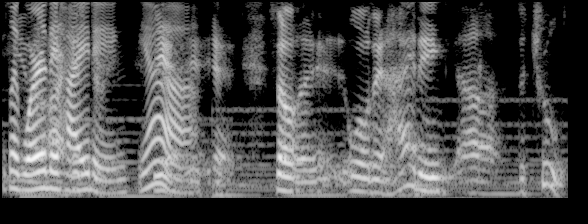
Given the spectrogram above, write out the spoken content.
It's like, where know, are they hiding? Yeah, Yeah. yeah. yeah. So, uh, well, they're hiding uh, the truth.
